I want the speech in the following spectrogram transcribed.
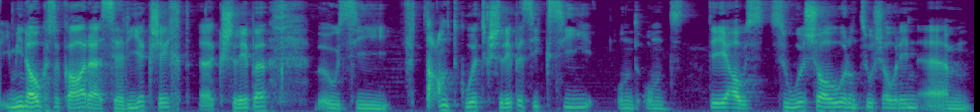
in meinen Augen sogar eine Seriengeschichte äh, geschrieben, weil sie verdammt gut geschrieben waren und, und die als Zuschauer und Zuschauerin ähm,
